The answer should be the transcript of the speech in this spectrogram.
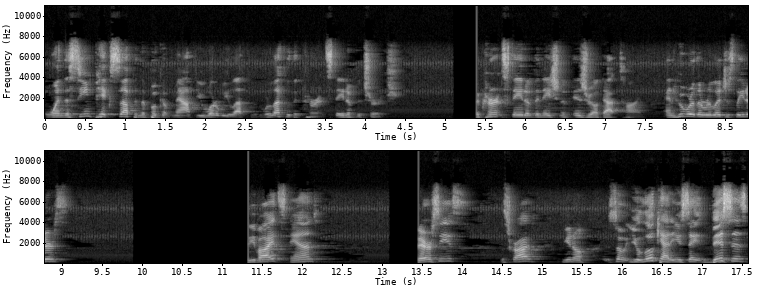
when the scene picks up in the book of Matthew, what are we left with? We're left with the current state of the church, the current state of the nation of Israel at that time. And who were the religious leaders? Levites and Pharisees, the scribe. You know, so you look at it, you say, this is,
